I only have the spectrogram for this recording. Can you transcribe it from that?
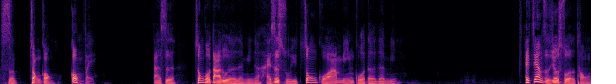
是中共共匪，但是中国大陆的人民呢还是属于中华民国的人民。哎，这样子就说得通。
